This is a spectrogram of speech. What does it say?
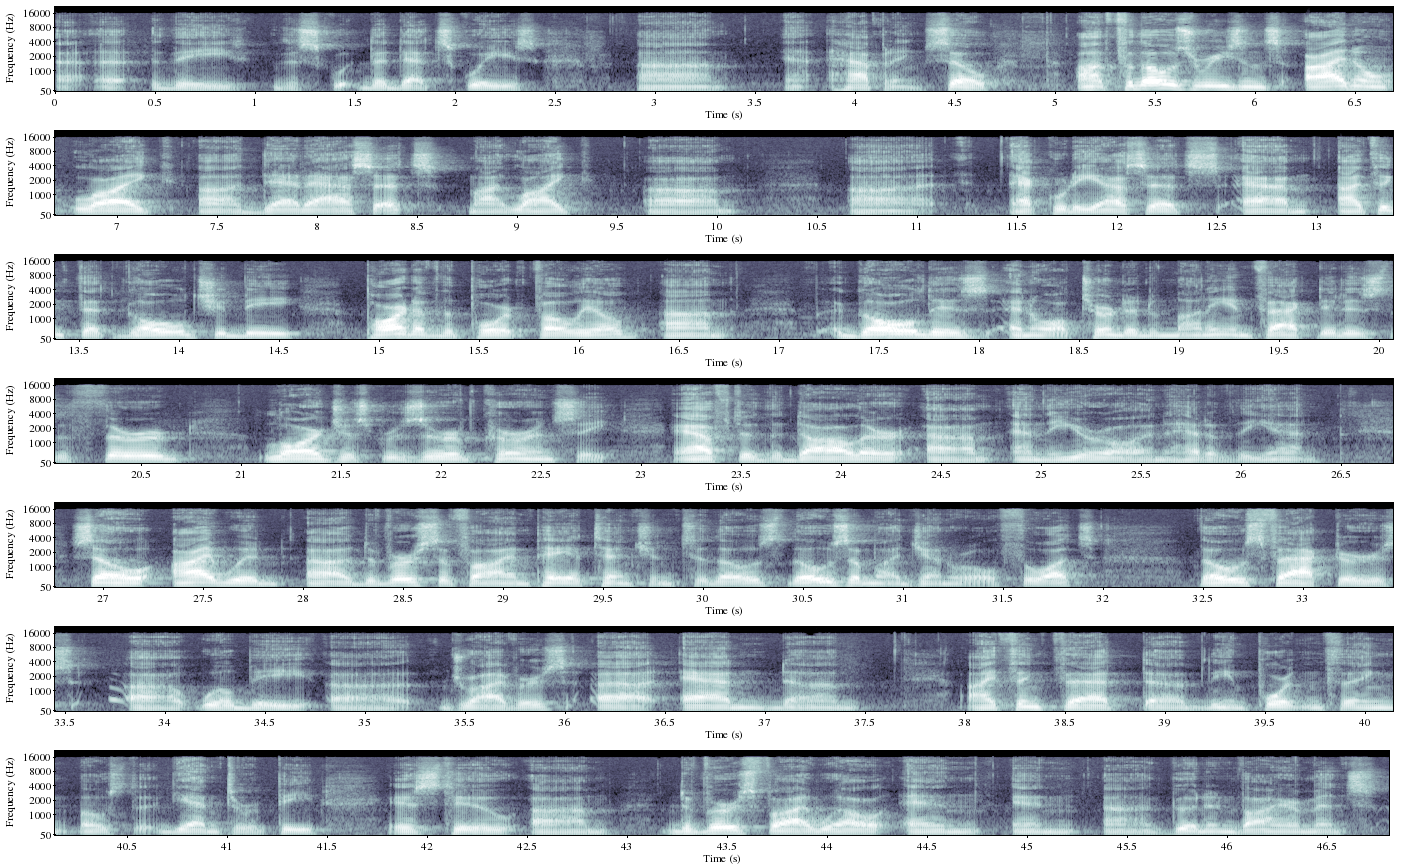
uh, uh the, the, the, debt squeeze um, happening. So uh, for those reasons, I don't like uh, debt assets. I like um, uh, equity assets. Um, I think that gold should be part of the portfolio. Um, gold is an alternative money. In fact, it is the third largest reserve currency after the dollar um, and the euro and ahead of the yen. So I would uh, diversify and pay attention to those. Those are my general thoughts. Those factors uh, will be uh, drivers. Uh, and um, I think that uh, the important thing, most again to repeat, is to um, diversify well and in uh, good environments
